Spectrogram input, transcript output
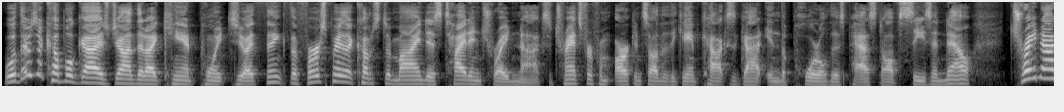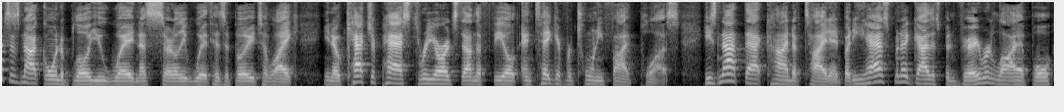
Well, there's a couple guys, John, that I can't point to. I think the first player that comes to mind is tight end Trey Knox, a transfer from Arkansas that the Gamecocks got in the portal this past off season. Now, Trey Knox is not going to blow you away necessarily with his ability to like, you know, catch a pass three yards down the field and take it for 25 plus. He's not that kind of tight end, but he has been a guy that's been very reliable,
